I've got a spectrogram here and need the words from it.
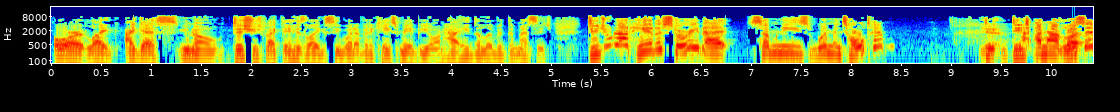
or like I guess, you know, disrespecting his legacy, whatever the case may be on how he delivered the message. Did you not hear the story that some of these women told him? Did, Yeah. did I not But- listen?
